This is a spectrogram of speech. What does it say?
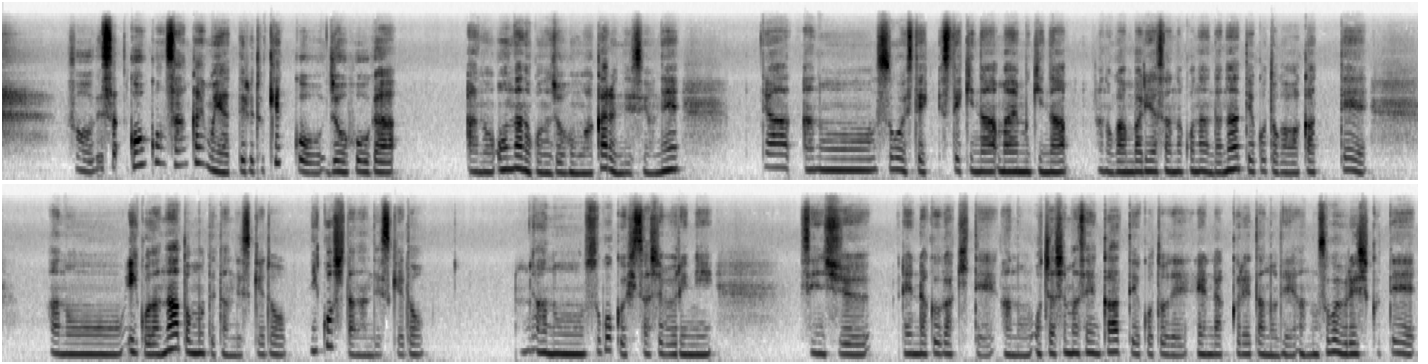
そうでさ合コン3回もやってると結構情報があの女の子の情報もわかるんですよね。であ、のーすごい素敵素敵な前向きなあの頑張り屋さんの子なんだなっていうことが分かって、あのーいい子だなと思ってたんですけど2個下なんですけど、あのーすごく久しぶりに先週連絡が来て「あのお茶しませんか?」っていうことで連絡くれたのであのすごい嬉しくて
